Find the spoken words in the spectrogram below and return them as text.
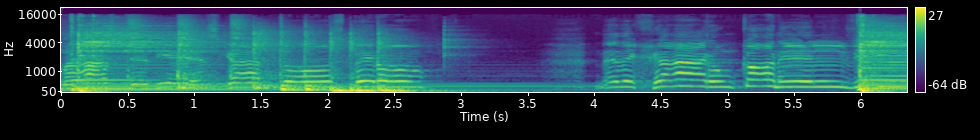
más de 10 gatos, pero me dejaron con el visto.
